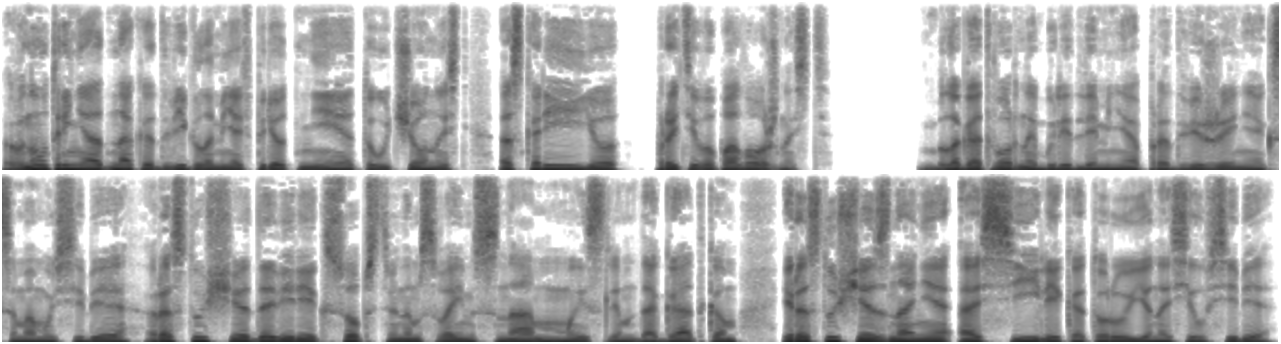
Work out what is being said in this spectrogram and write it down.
Внутренне, однако, двигала меня вперед не эта ученость, а скорее ее противоположность. Благотворны были для меня продвижение к самому себе, растущее доверие к собственным своим снам, мыслям, догадкам и растущее знание о силе, которую я носил в себе.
